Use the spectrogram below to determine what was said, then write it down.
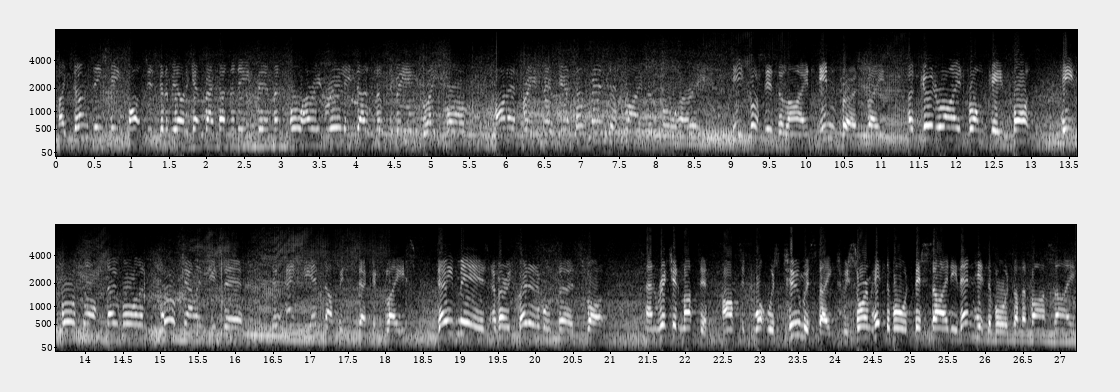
I don't think Keith Potts is going to be able to get back underneath him, and Paul Hurry really does look to be in great form on a 350. A tremendous ride from Paul Hurry. He crosses the line in first place. A good ride from Keith Potts. He fought off no more than four challenges there to actually end up in second place. Dave Mears, a very creditable third spot. And Richard Musson, after what was two mistakes, we saw him hit the board this side, he then hit the boards on the far side.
